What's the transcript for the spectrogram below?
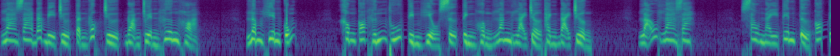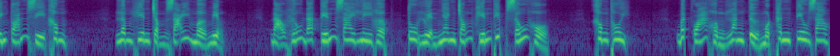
La gia đã bị trừ tận gốc trừ đoạn truyền hương hỏa. Lâm Hiên cũng không có hứng thú tìm hiểu sự tình hồng lăng lại trở thành đại trưởng. Lão La gia. Sau này tiên tử có tính toán gì không? Lâm Hiên chậm rãi mở miệng. Đạo hữu đã tiến giai ly hợp, tu luyện nhanh chóng khiến thiếp xấu hổ. Không thôi. Bất quá hồng lăng tử một thân tiêu giao.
